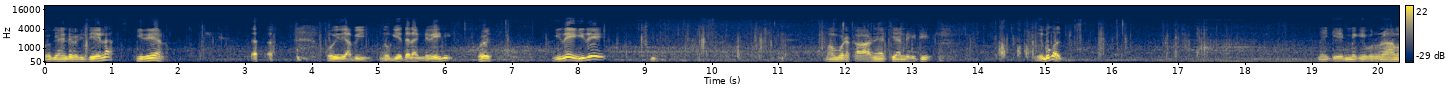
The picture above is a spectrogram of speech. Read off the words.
ඔය ගෑනට වෙඩි තියලා ඉරේ යනවා. ඔයද අපි නොගිය තැනක් නෙවෙයිනේ. ඔය ඉරේ ඉරේ මම ඔබට කාරණයක් කියන්න හිටියේ. ඒ මොකද? මේ ගේම් එක ඉවරුනහම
